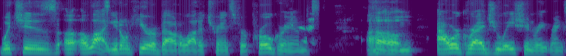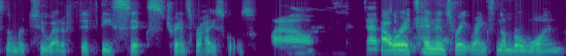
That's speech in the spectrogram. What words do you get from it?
which is a, a lot. You don't hear about a lot of transfer programs. Um, our graduation rate ranks number two out of 56 transfer high schools. wow. That's Our amazing. attendance rate ranks number one,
